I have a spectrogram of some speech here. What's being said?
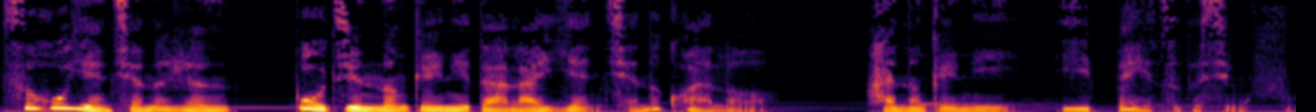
似乎眼前的人不仅能给你带来眼前的快乐，还能给你一辈子的幸福。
